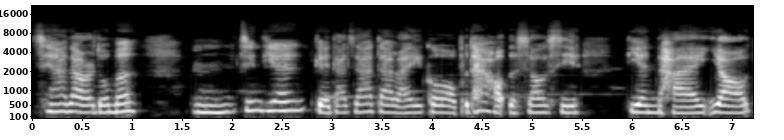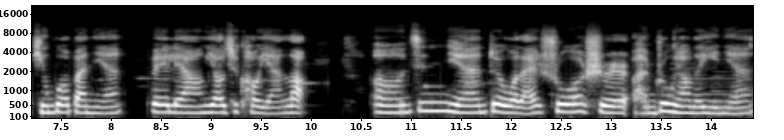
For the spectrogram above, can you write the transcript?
亲爱的耳朵们，嗯，今天给大家带来一个不太好的消息，电台要停播半年，微凉要去考研了。嗯，今年对我来说是很重要的一年，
